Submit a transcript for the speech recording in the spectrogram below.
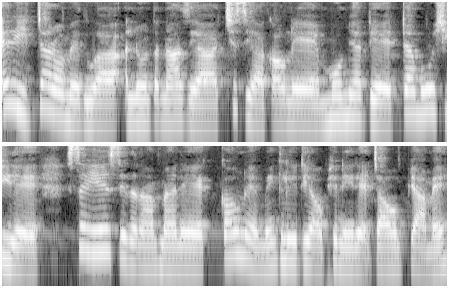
အဲ့ဒီကြတော့မဲ့သူကအလွန်တနာစရာချစ်စရာကောင်းတဲ့မွန်မြတ်တဲ့တန်ဖိုးရှိတဲ့စိတ်ရင်းစေတနာမှန်တဲ့ကောင်းတဲ့မိန်းကလေးတစ်ယောက်ဖြစ်နေတဲ့အကြောင်းပြမယ်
